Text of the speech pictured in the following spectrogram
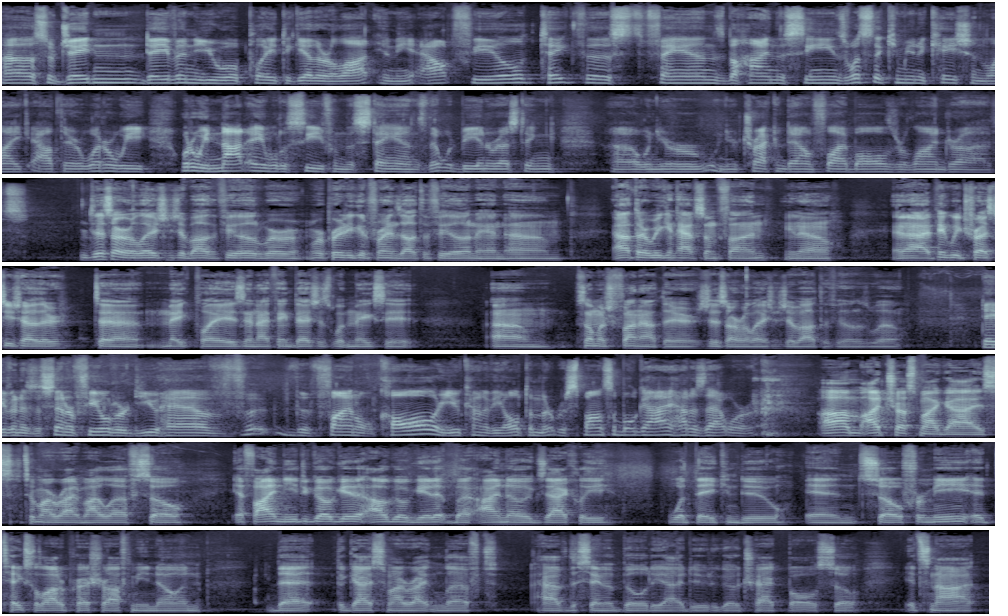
Uh, so Jaden, Dayvin, you will play together a lot in the outfield. Take the fans behind the scenes. What's the communication like out there? What are we What are we not able to see from the stands that would be interesting uh, when you're when you're tracking down fly balls or line drives? Just our relationship out the field. We're we're pretty good friends out the field, and um, out there we can have some fun. You know, and I think we trust each other to make plays, and I think that's just what makes it um, so much fun out there. It's just our relationship out the field as well. Dayvin, as a center fielder, do you have the final call? Are you kind of the ultimate responsible guy? How does that work? Um, I trust my guys to my right and my left. So if I need to go get it, I'll go get it. But I know exactly what they can do, and so for me, it takes a lot of pressure off me knowing that the guys to my right and left have the same ability I do to go track balls. So it's not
